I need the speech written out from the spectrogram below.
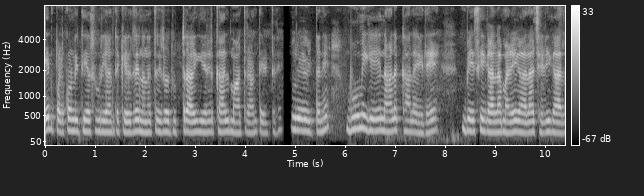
ಏನು ಪಡ್ಕೊಂಡಿದ್ದೀಯಾ ಸೂರ್ಯ ಅಂತ ಕೇಳಿದ್ರೆ, ನನ್ನ ಹತ್ರ ಇರೋದು ಉತ್ತರ ಎರಡು ಕಾಲು ಮಾತ್ರ ಅಂತ ಹೇಳ್ತಾನೆ. ಸೂರ್ಯ ಹೇಳ್ತಾನೆ, ಭೂಮಿಗೆ ನಾಲ್ಕು ಕಾಲ ಇದೆ ಬೇಸಿಗೆಗಾಲ, ಮಳೆಗಾಲ, ಚಳಿಗಾಲ,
